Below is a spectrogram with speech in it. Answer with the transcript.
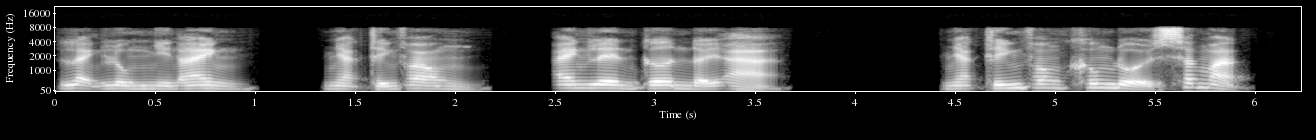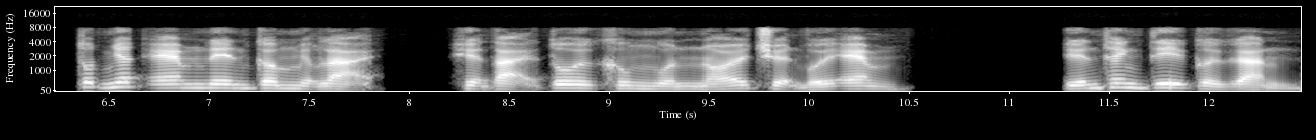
lạnh lùng nhìn anh, nhạc thính phong, anh lên cơn đấy à? Nhạc thính phong không đổi sắc mặt, tốt nhất em nên câm miệng lại, hiện tại tôi không muốn nói chuyện với em. Yến thanh ti cười gằn,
